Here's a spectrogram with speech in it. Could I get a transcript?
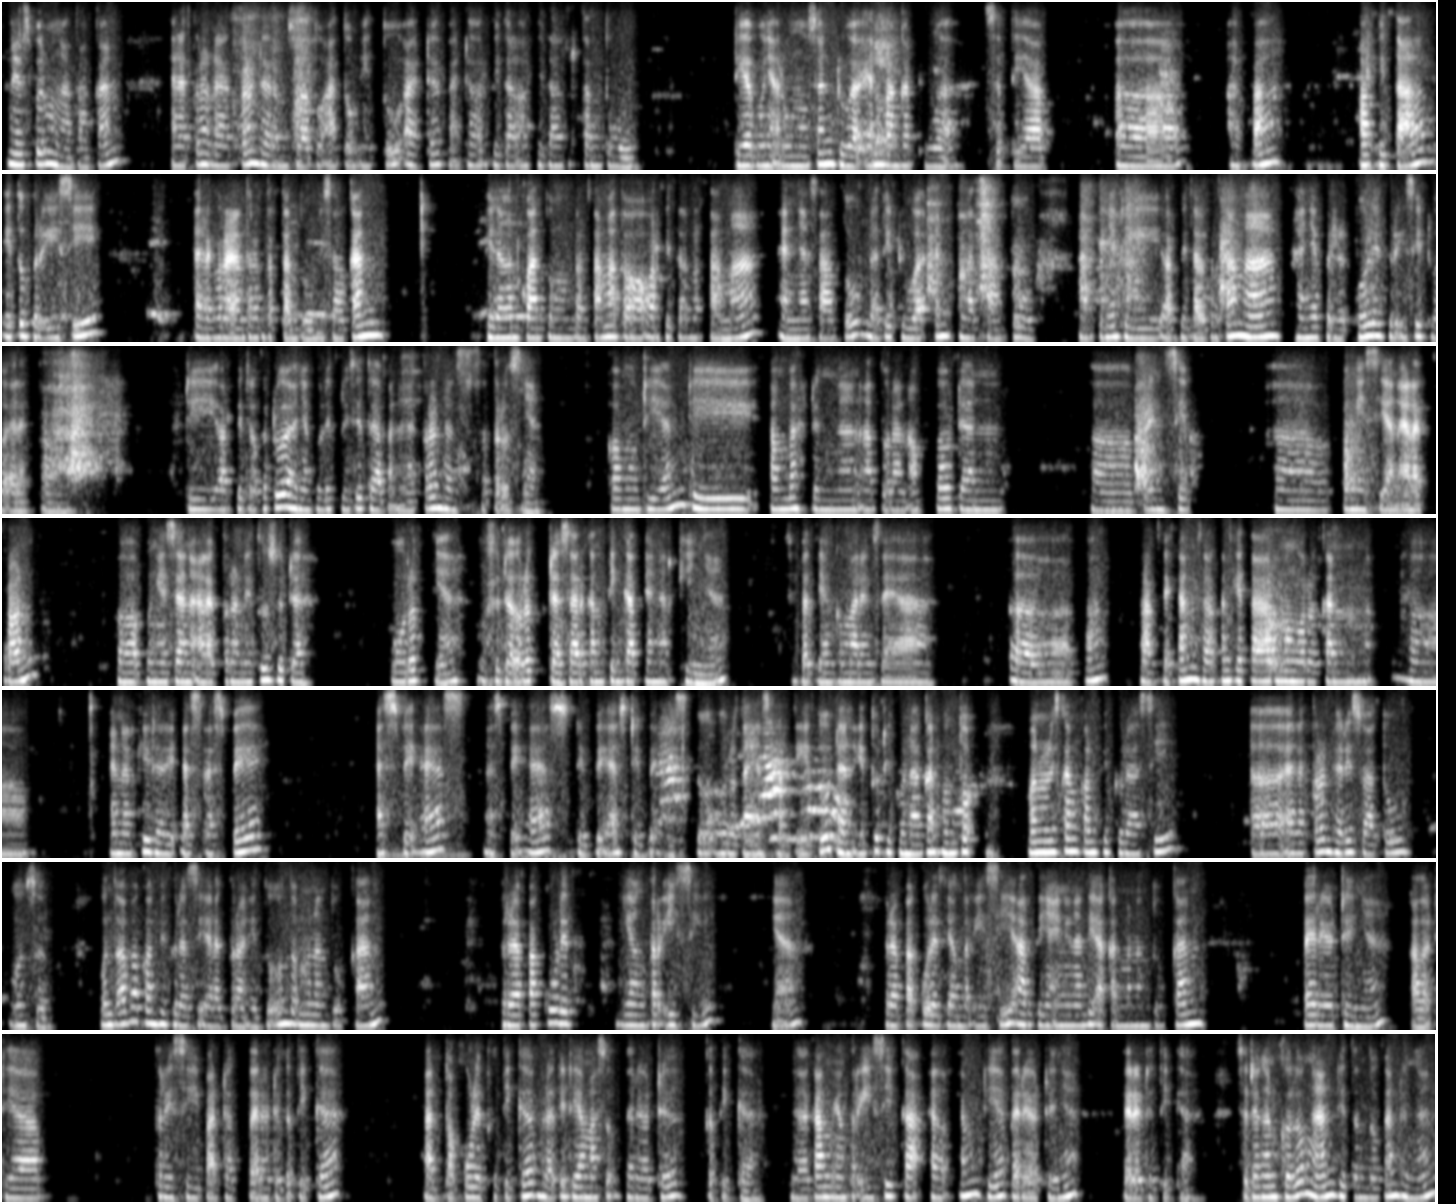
Niels Bohr mengatakan elektron-elektron dalam suatu atom itu ada pada orbital-orbital tertentu. Dia punya rumusan 2n pangkat 2. Setiap uh, apa orbital itu berisi elektron-elektron tertentu. Misalkan bilangan kuantum pertama atau orbital pertama, n-nya 1, berarti 2n pangkat 1. Artinya di orbital pertama hanya ber, boleh berisi 2 elektron. Di orbital kedua hanya boleh berisi 8 elektron dan seterusnya. Kemudian ditambah dengan aturan Aufbau dan uh, prinsip uh, pengisian elektron, bahwa pengisian elektron itu sudah urut ya, sudah urut berdasarkan tingkat energinya. Seperti yang kemarin saya uh, apa, praktekkan, misalkan kita mengurutkan uh, energi dari SSP, SPS, SPS, DPS, DPS. Itu urutannya seperti itu dan itu digunakan untuk menuliskan konfigurasi uh, elektron dari suatu unsur. Untuk apa konfigurasi elektron itu? Untuk menentukan berapa kulit yang terisi, ya, berapa kulit yang terisi, artinya ini nanti akan menentukan periodenya. Kalau dia terisi pada periode ketiga atau kulit ketiga, berarti dia masuk periode ketiga. Ya kan yang terisi KLM dia periodenya periode tiga. Sedangkan golongan ditentukan dengan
